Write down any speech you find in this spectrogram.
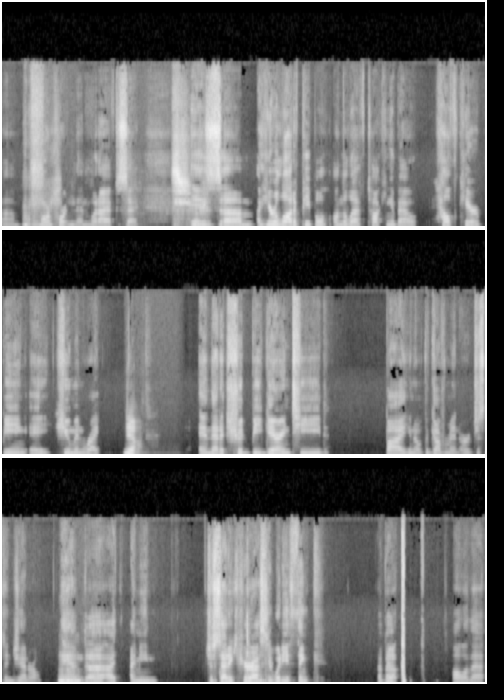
um, more important than what I have to say. Is um, I hear a lot of people on the left talking about healthcare being a human right Yeah. and that it should be guaranteed by you know the government or just in general. Mhm. And uh, I I mean, just out of curiosity, what do you think about all of that?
